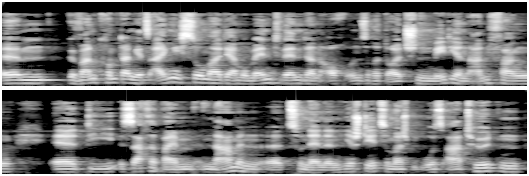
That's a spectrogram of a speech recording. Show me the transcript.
Ähm, wann kommt dann jetzt eigentlich so mal der Moment, wenn dann auch unsere deutschen Medien anfangen, äh, die Sache beim Namen äh, zu nennen? Hier steht zum Beispiel USA töten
